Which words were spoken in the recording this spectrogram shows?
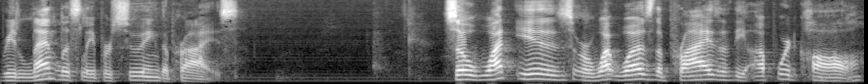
relentlessly pursuing the prize. So, what is or what was the prize of the upward call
